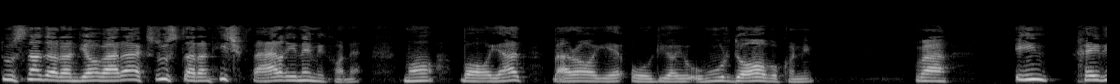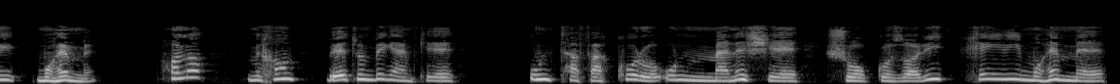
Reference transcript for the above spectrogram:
دوست ندارن یا برعکس دوست دارن. هیچ فرقی نمی‌کنه. ما باید برای اولیای امور دعا بکنیم. و این خیلی مهمه. حالا می‌خوام بهتون بگم که اون تفکر و اون منش شوکگذاری خیلی مهمه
